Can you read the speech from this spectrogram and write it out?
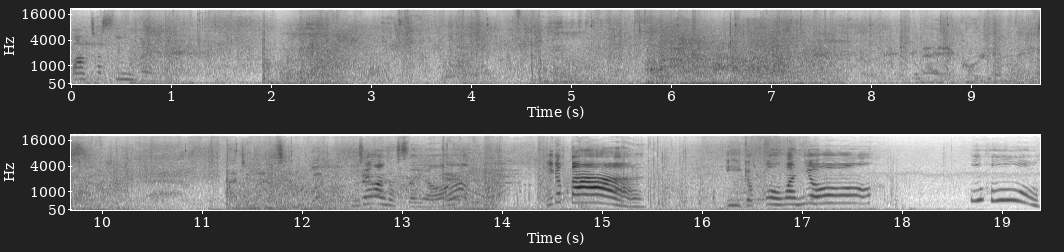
꽉 찼습니다 좋았어요. 이겼다. 이겼고 완요. 우후.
